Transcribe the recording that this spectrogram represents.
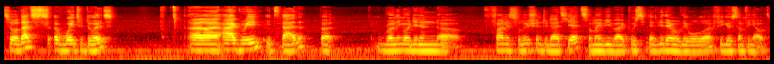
so that's a way to do it. Uh, I agree, it's bad, but Ronimo didn't uh, find a solution to that yet. So maybe by posting that video, they will uh, figure something out.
